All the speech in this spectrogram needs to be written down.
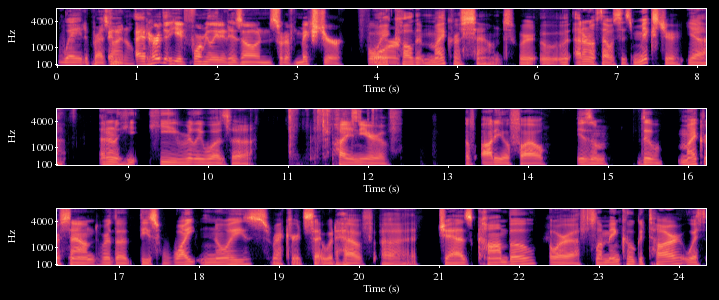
way to press and vinyl. I had heard that he had formulated his own sort of mixture Well, he called it microsound. Where uh, I don't know if that was his mixture. Yeah, I don't know. He he really was a pioneer of of audiophile ism. The microsound were the these white noise records that would have a jazz combo or a flamenco guitar with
